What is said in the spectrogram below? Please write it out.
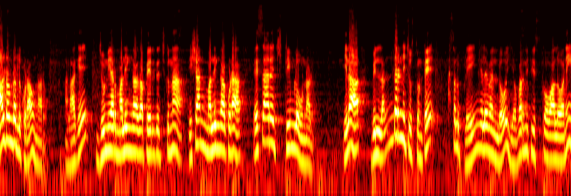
ఆల్రౌండర్లు కూడా ఉన్నారు. అలాగే జూనియర్ మలింగాగా పేరు తెచ్చుకున్న ఇషాన్ మలింగా కూడా ఎస్ఆర్హెచ్ టీంలో ఉన్నాడు. ఇలా వీళ్ళందరినీ చూస్తుంటే అసలు ప్లేయింగ్ ఎలెవెన్లో ఎవరిని తీసుకోవాలో అని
